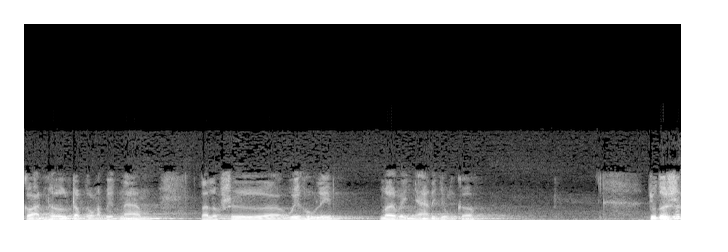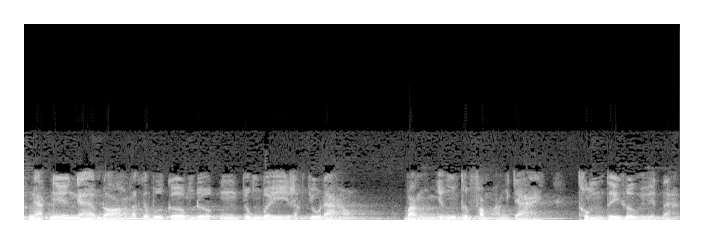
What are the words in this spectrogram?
có ảnh hưởng trong cộng đồng việt nam là luật sư à, nguyễn hữu liêm mời về nhà để dùng cơm. Chúng tôi rất ngạc nhiên ngày hôm đó rất cái bữa cơm được chuẩn bị rất chu đáo bằng những thực phẩm ăn chay thuần tí hương vị Việt Nam.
